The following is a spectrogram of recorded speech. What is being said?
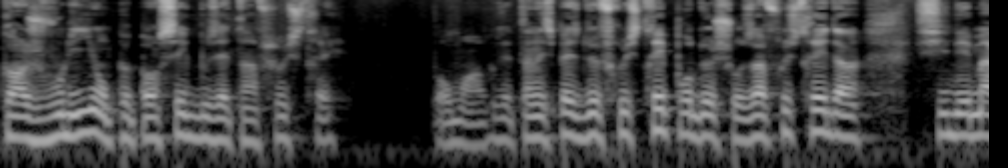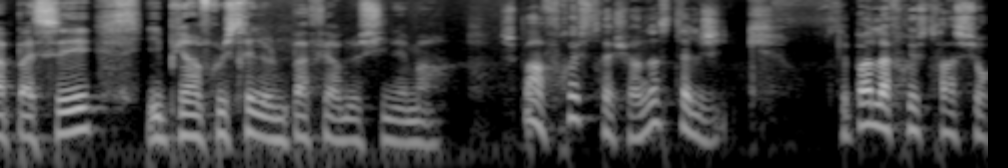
quand je vous lis, on peut penser que vous êtes un frustré. Pour moi, vous êtes un espèce de frustré pour deux choses. Un frustré d'un cinéma passé et puis un frustré de ne pas faire de cinéma. Je suis pas un frustré, je suis un nostalgique. C'est pas de la frustration.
